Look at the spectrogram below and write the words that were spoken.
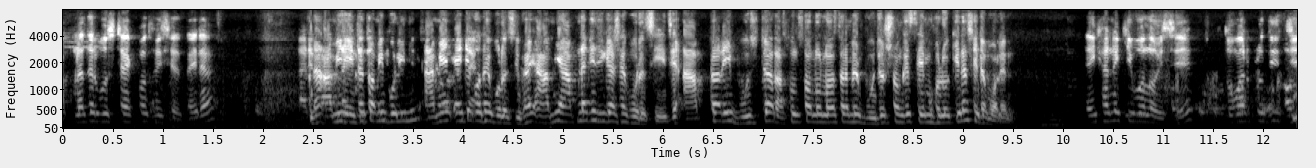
আপনাদের বুঝতে একমত হয়েছে তাই না? না আমি এটা তো আমি বলিনি আমি এটা কথাই বলেছি ভাই আমি আপনাকে জিজ্ঞাসা করেছি যে আপনার এই বুঝটা রাসুল সাল্লাহ সাল্লামের বুঝের সঙ্গে সেম হলো কিনা সেটা বলেন। এখানে কি বলা হয়েছে? তোমার প্রতি যে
